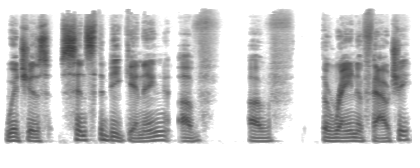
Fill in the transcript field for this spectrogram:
which is since the beginning of, of the reign of Fauci,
